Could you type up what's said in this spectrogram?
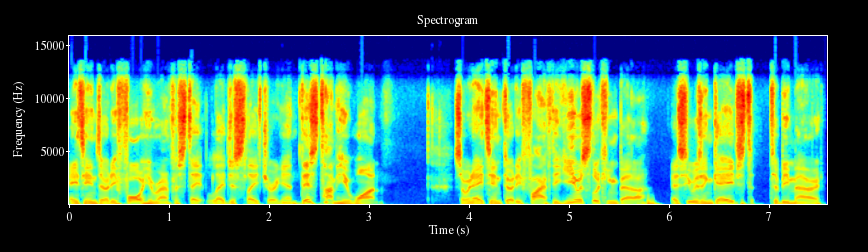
1834, he ran for state legislature again. This time, he won. So in 1835, the year was looking better as he was engaged to be married,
